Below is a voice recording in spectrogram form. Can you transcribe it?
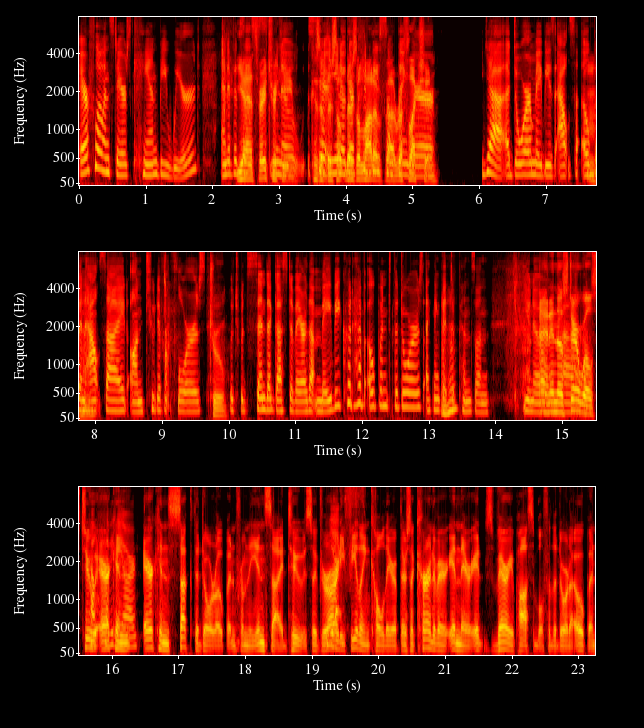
airflow in stairs can be weird. And if it's yeah, a, it's very you tricky know, because stair- there's you a, know, there's a lot of uh, reflection. where- yeah, a door maybe is outside, open Mhm. outside on two different floors. True. Which would send a gust of air that maybe could have opened the doors. I think Mhm. it depends on, you know. and in those uh, stairwells too, air can air can suck the door open from the inside too. So if you're already feeling cold air, if there's a current of air in there, it's very possible for the door to open.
